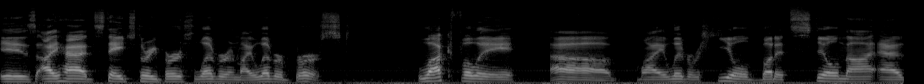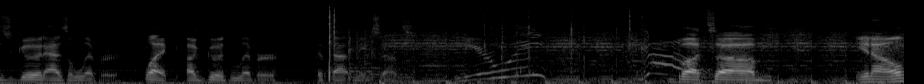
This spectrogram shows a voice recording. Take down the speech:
is I had stage three burst liver and my liver burst. Luckily, uh, my liver healed, but it's still not as good as a liver. Like a good liver, if that makes sense. But, um, you know,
